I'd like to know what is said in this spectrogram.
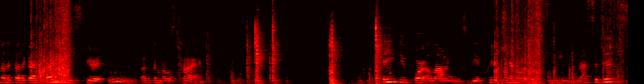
Mother, Father, God, Holy Spirit, ooh, of the Most High. Thank you for allowing me to be a clear channel of receiving messages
